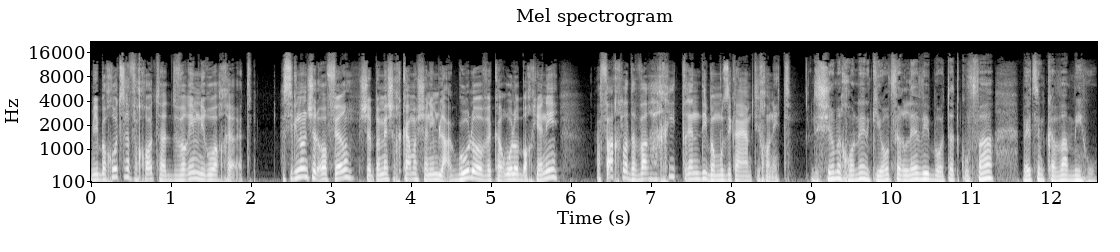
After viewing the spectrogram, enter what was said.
מבחוץ לפחות הדברים נראו אחרת. הסגנון של עופר, שבמשך כמה שנים לעגו לו וקראו לו בכייני, הפך לדבר הכי טרנדי במוזיקה הים תיכונית. זה שיר מכונן, כי עופר לוי באותה תקופה בעצם קבע מיהו.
